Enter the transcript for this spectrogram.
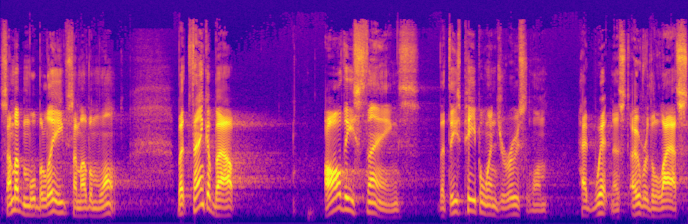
Some of them will believe, some of them won't. But think about all these things that these people in Jerusalem had witnessed over the last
